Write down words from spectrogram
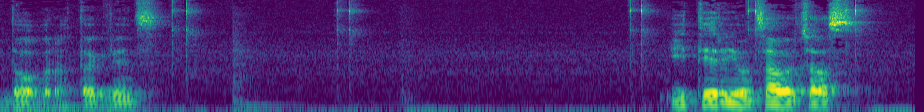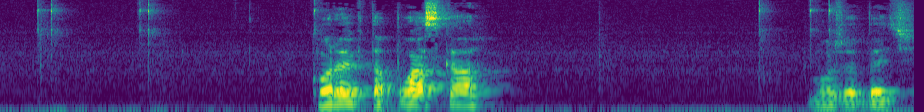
Dobra, tak więc Ethereum cały czas korekta płaska może być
